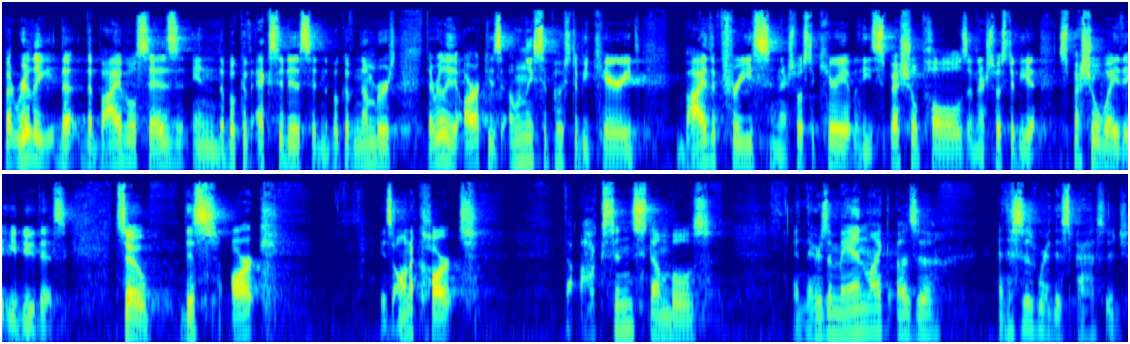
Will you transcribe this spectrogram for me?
But really, the, the Bible says in the book of Exodus and the book of Numbers that really the ark is only supposed to be carried by the priests, and they're supposed to carry it with these special poles, and there's supposed to be a special way that you do this. So this ark is on a cart. The oxen stumbles, and there's a man like Uzzah and this is where this passage,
